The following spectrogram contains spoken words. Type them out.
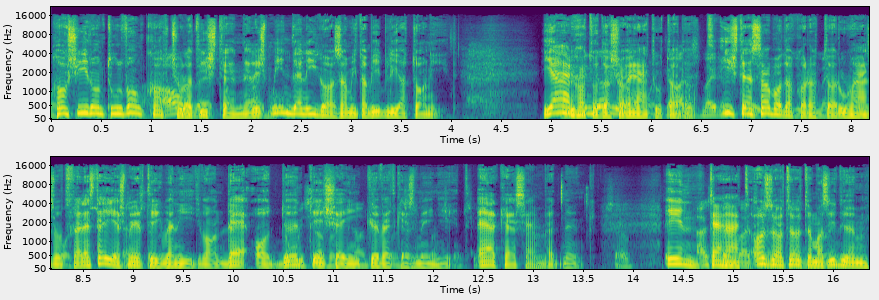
ha a síron túl van kapcsolat Istennel, és minden igaz, amit a Biblia tanít? Járhatod a saját utadat. Isten szabad akarattal ruházott fel, ez teljes mértékben így van, de a döntéseink következményét el kell szenvednünk. Én tehát azzal töltöm az időm,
